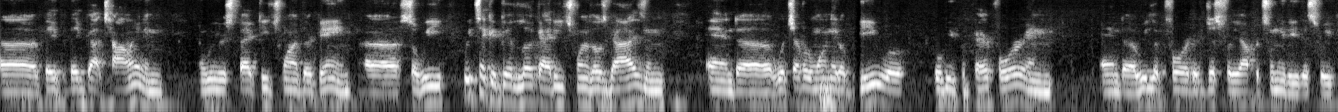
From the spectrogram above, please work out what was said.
Uh, they've they've got talent, and, and we respect each one of their game. Uh, so we we take a good look at each one of those guys, and and uh, whichever one it'll be, we'll we'll be prepared for, and and uh, we look forward to just for the opportunity this week.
